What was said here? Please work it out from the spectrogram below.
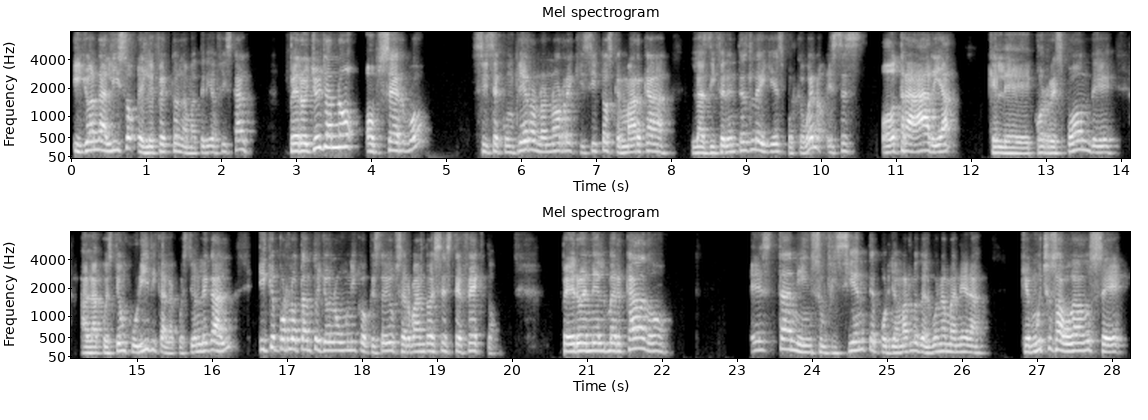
y yo analizo el efecto en la materia fiscal, pero yo ya no observo si se cumplieron o no requisitos que marca las diferentes leyes, porque bueno, esta es otra área que le corresponde a la cuestión jurídica, a la cuestión legal, y que por lo tanto yo lo único que estoy observando es este efecto. Pero en el mercado es tan insuficiente, por llamarlo de alguna manera, que muchos abogados se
